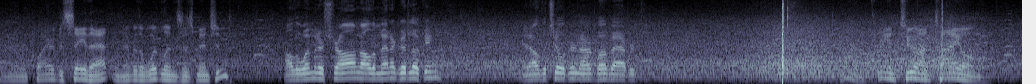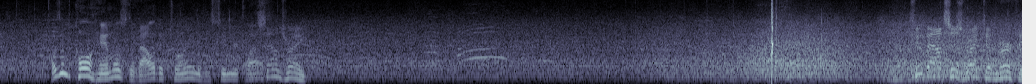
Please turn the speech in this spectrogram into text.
And you're required to say that whenever the Woodlands is mentioned. All the women are strong, all the men are good looking, and all the children are above average. Oh, three and two on Taillon. Wasn't Cole Hamels the valedictorian of his senior class? That sounds right. Bounces right to Murphy.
